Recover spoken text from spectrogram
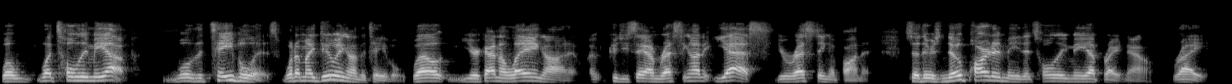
well, what's holding me up? Well, the table is. What am I doing on the table? Well, you're kind of laying on it. Uh, could you say I'm resting on it? Yes, you're resting upon it. So there's no part of me that's holding me up right now. Right.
